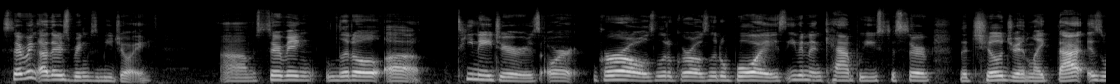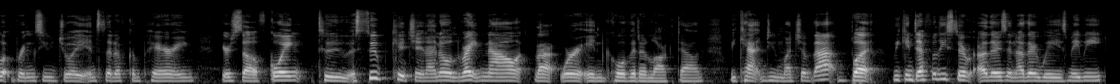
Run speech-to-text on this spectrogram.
serving others brings me joy. Um, serving little uh, teenagers or girls, little girls, little boys. Even in camp, we used to serve the children. Like that is what brings you joy instead of comparing yourself. Going to a soup kitchen. I know right now that we're in COVID and lockdown, we can't do much of that, but we can definitely serve others in other ways. Maybe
